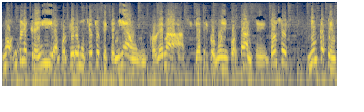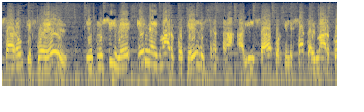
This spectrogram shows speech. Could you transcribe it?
No, no le creían, porque era un muchacho que tenía un problema psiquiátrico muy importante. Entonces, nunca pensaron que fue él inclusive en el marco que él le saca a Lisa, porque le saca el marco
